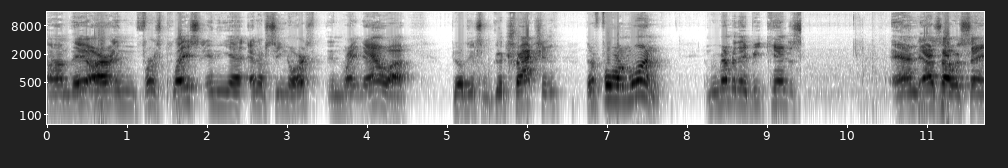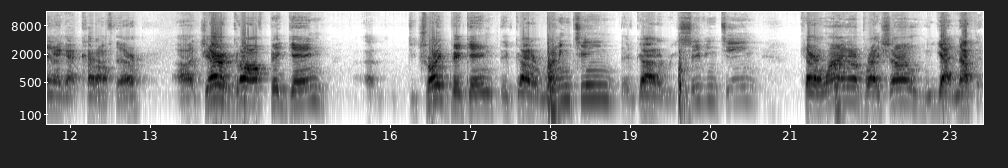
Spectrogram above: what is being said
Um, they are in first place in the uh, NFC North, and right now uh, building some good traction. They're four and one, and remember they beat Kansas. And as I was saying, I got cut off there. Uh, Jared Goff, big game. Uh, Detroit, big game. They've got a running team. They've got a receiving team. Carolina, Bryce Young, he got nothing.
